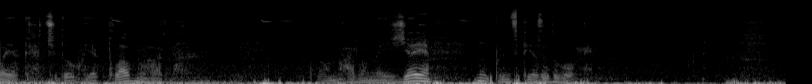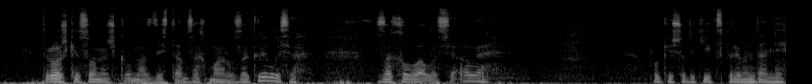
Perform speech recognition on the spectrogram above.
О, як чудово, як плавно, гарно. Плавно гарно наїжджає. Ну, в принципі, я задоволений. Трошки сонечко у нас десь там за хмару закрилося, заховалося, але поки що такі експериментальні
